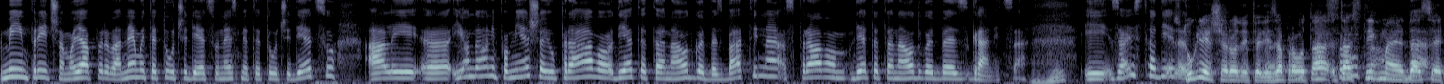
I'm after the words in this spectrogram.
Mi im pričamo, ja prva, nemojte tući djecu, ne smijete tući djecu, ali e, i onda oni pomiješaju pravo djeteta na odgoj bez batina s pravom djeteta na odgoj bez granica. Mhm. I zaista... Tu griješe roditelji, zapravo ta, stigma je da, se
